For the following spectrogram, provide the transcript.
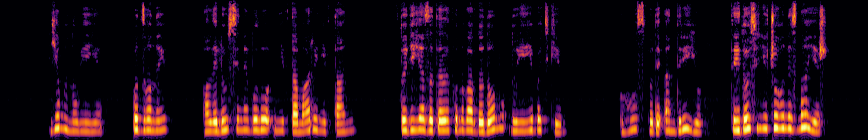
Я минув її, подзвонив, але Люсі не було ні в Тамари, ні в Тані. Тоді я зателефонував додому до її батьків. Господи, Андрію, ти й досі нічого не знаєш?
